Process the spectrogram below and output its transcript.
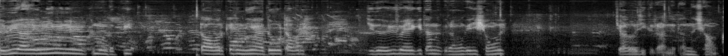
ਇਹ ਵੀ ਆ ਨਹੀਂ ਵੀ ਨਹੀਂ ਘੁੰਮਦਾ ਪਈ ਟਾਵਰ ਕਿ ਜਿੰਨੀ ਹੈ, ਦੋ ਟਾਵਰ ਜਦੋਂ ਇਹ ਵੀ ਪਏਗੀ ਤੁਹਾਨੂੰ ਕਰਾਵਾਂਗੇ ਜੀ ਸ਼ੌਂਕ। ਚਲੋ ਜੀ ਕਰਾਣੇ ਤੁਹਾਨੂੰ ਸ਼ੌਂਕ।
